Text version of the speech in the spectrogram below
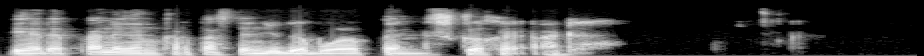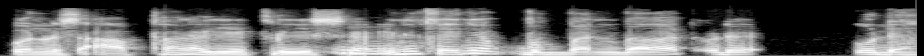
dihadapkan dengan kertas dan juga bolpen. Terus gua kayak ada gue nulis apa lagi ya Krisya Hmm. ini kayaknya beban banget. Udah udah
